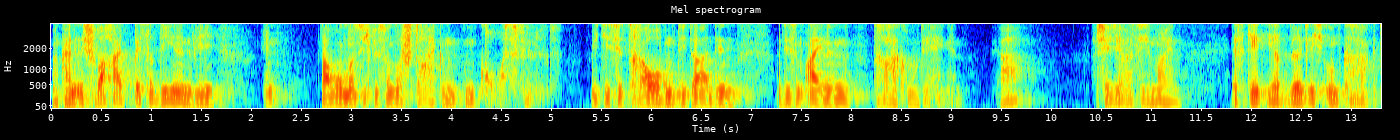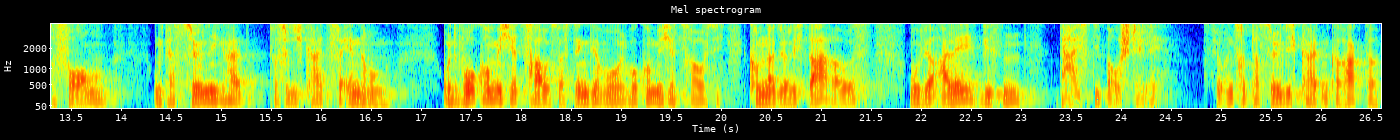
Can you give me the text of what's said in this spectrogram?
Man kann in Schwachheit besser dienen wie da, wo man sich besonders stark und, groß fühlt. Wie diese Trauben, die da an, dem, an diesem einen Tragrute hängen. Ja? Versteht ihr, was ich meine? Es geht hier wirklich um Charakterformung, um Persönlichkeit, Persönlichkeitsveränderung. Und wo komme ich jetzt raus? Was denkt ihr wohl, wo komme ich jetzt raus? Ich komme natürlich da raus, wo wir alle wissen, da ist die Baustelle für unsere Persönlichkeit und Charakter.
